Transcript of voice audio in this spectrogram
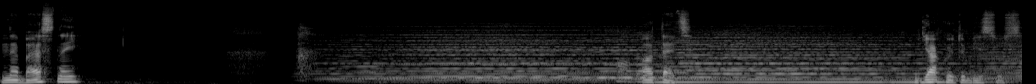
небесний. Отець. Дякую тобі, Ісус.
